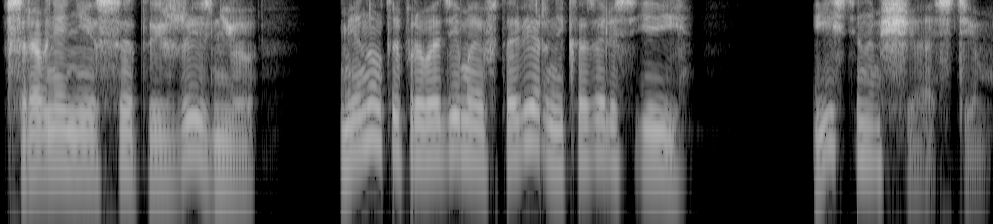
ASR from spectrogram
В сравнении с этой жизнью — Минуты, проводимые в таверне, казались ей истинным счастьем.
